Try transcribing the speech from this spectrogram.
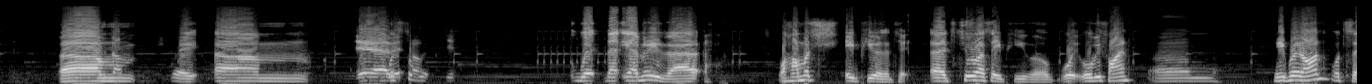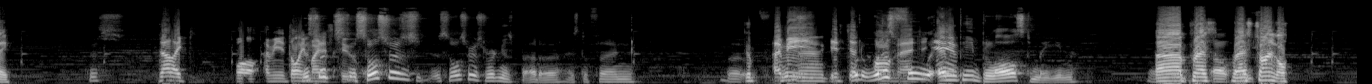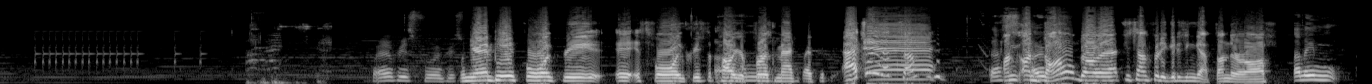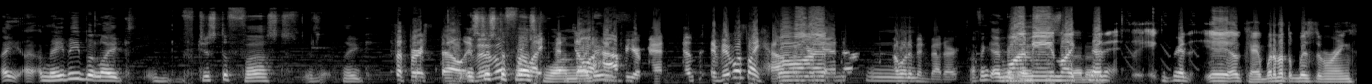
Um, wait. Um, Yeah. What's they- the oh, wi- with that. Yeah, maybe that. Well, how much AP does it take? Uh, it's two less AP though. We'll, we'll be fine. Um. Can you put it on? Let's see. This. it's not like, well, I mean, it's only This minus looks. two. Sorcerer's sorcerer's ring is better. Is the thing. But I mean, Uh, it's just what, what does full magic. MP blast mean? Uh, press Oh, press triangle. When MP is full increase. When your MP is full, increase is full. Increase the power of your Um, first match by 50. Actually, that sounds pretty That's On, on okay. Donald though, that actually sounds pretty good. if You can get Thunder off. I mean, I, I, maybe, but like, just the first. Is it like? it's the first spell. It's if just it the was for, first like, one, Until I don't- half of your mana, if it was like half Well, of your I- mana, that would have been better. I think MP Well, I Haste mean, like, better. that, compared to- yeah, okay. What about the Wisdom Ring?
